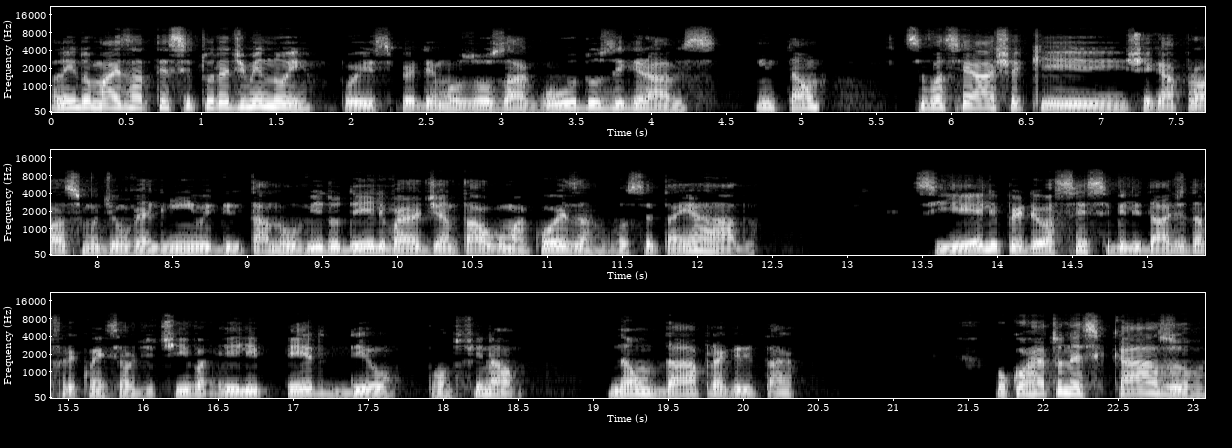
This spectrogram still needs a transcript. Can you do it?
Além do mais, a tessitura diminui, pois perdemos os agudos e graves. Então, se você acha que chegar próximo de um velhinho e gritar no ouvido dele vai adiantar alguma coisa, você está errado. Se ele perdeu a sensibilidade da frequência auditiva, ele perdeu. Ponto final. Não dá para gritar. O correto nesse caso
